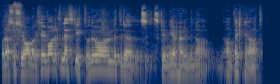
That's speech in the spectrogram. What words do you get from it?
Och det här sociala, det kan ju vara lite läskigt. Och det var lite det jag skrev ner här i mina anteckningar. Att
